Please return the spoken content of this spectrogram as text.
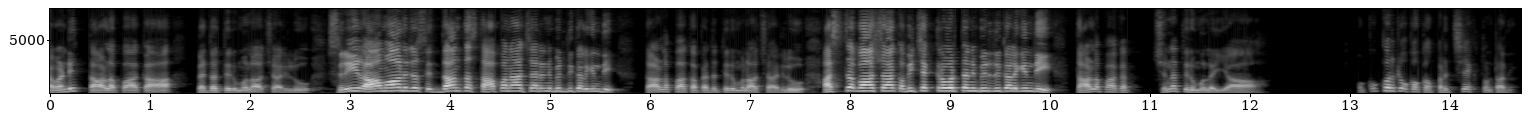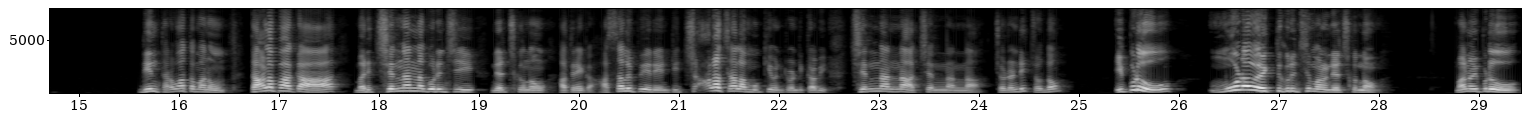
ఏమండి? తాళ్ళపాక పెద్ద తిరుమలాచార్యులు. శ్రీ రామానుజ సిద్ధాంత స్థాపనాచార్యని బిరుదు కలిగింది. తాళ్ళపాక పెద్ద తిరుమలాచార్యులు. అష్టభాషా కవిచక్రవర్తి అని బిరుదు కలిగింది. తాళ్ళపాక చిన్న తిరుమలయ్య. ఒక్కొక్కరికి ఒక్కొక్క ప్రత్యేకత ఉంటుంది. దీని తర్వాత మనం తాళపాక మరి చిన్నన్న గురించి నేర్చుకుందాం. అతని యొక్క అసలు పేరేంటి? చాలా చాలా ముఖ్యమైనటువంటి కవి. చిన్నన్న చిన్నన్న. చూడండి చూద్దాం. ఇప్పుడు మూడవ వ్యక్తి గురించి మనం నేర్చుకుందాం. మనం ఇప్పుడు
